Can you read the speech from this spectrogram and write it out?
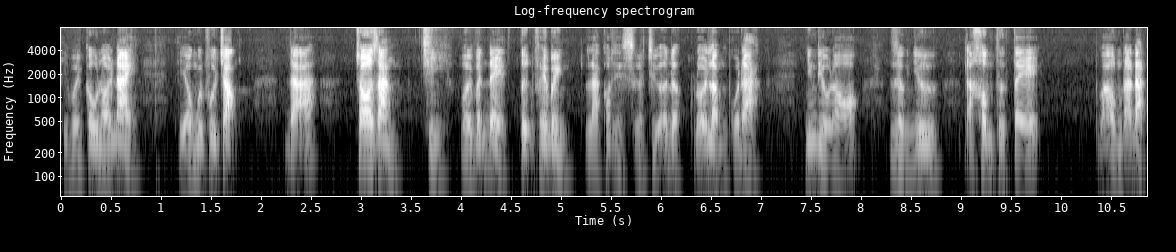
Thì với câu nói này thì ông Nguyễn Phú Trọng đã cho rằng chỉ với vấn đề tự phê bình là có thể sửa chữa được lỗi lầm của Đảng. Nhưng điều đó dường như đã không thực tế và ông đã đặt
